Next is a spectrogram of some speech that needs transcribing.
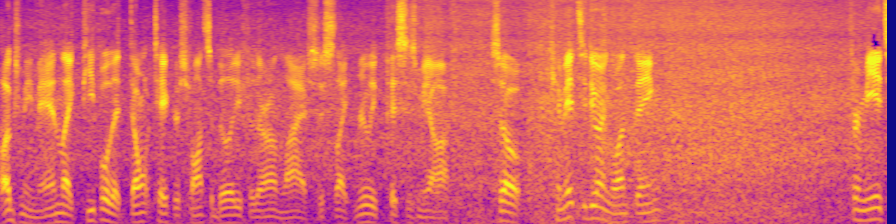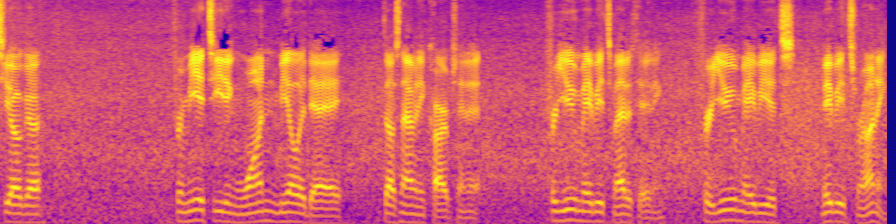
bugs me, man. Like, people that don't take responsibility for their own lives just like really pisses me off. So, commit to doing one thing. For me, it's yoga. For me, it's eating one meal a day, doesn't have any carbs in it. For you, maybe it's meditating. For you, maybe it's maybe it's running.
